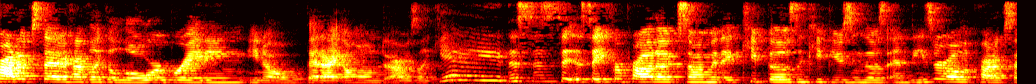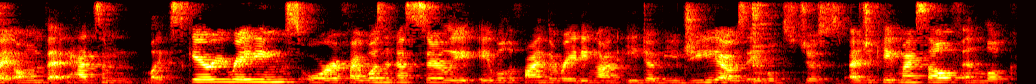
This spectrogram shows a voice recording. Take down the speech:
products that have like a lower braiding, you know, that I owned, I was like, yay, this is a safer product. So I'm going to keep those and keep using those. And these are all the products I owned that had some like scary ratings, or if I wasn't necessarily able to find the rating on EWG, I was able to just educate myself and look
